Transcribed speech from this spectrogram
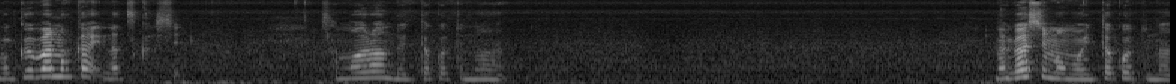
う木馬の会懐かしい。サマーランド行ったことない。長島も行ったことない。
